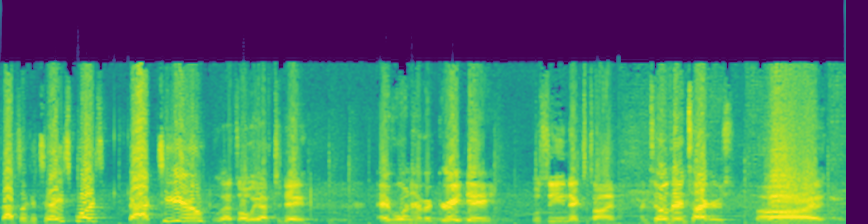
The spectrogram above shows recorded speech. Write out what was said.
That's a look at today's sports. Back to you. Well, that's all we have today. Everyone have a great day. We'll see you next time. Until then, Tigers, Bye.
